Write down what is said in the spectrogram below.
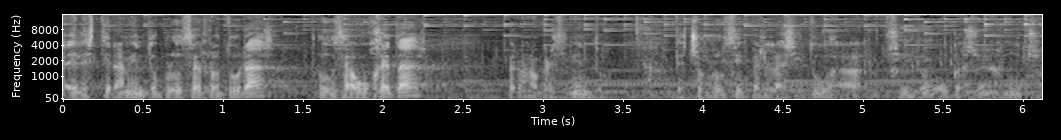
el estiramiento produce roturas, produce agujetas, pero no crecimiento. De hecho, produce hiperlasitud si lo ocasionas mucho.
